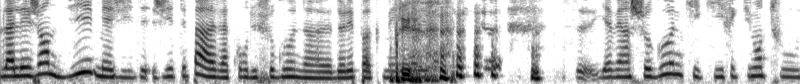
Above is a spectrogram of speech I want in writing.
la légende dit, mais j'y étais pas à la cour du shogun de l'époque, mais il y avait un shogun qui, effectivement tous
